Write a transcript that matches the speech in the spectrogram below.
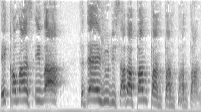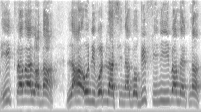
Il commence, il va. C'était un jour du sabbat, pam, pam, pam, pam, pam. Il travaille là-bas. Là, au niveau de la synagogue, il finit, il va maintenant.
